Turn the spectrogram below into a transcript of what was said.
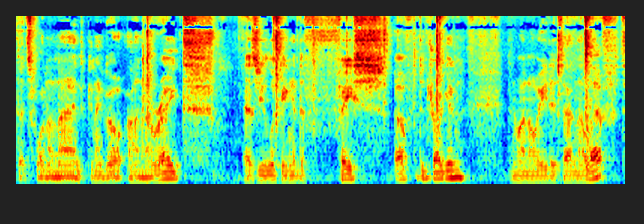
That's 109 gonna go on the right. As you're looking at the face of the dragon 108 is on the left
